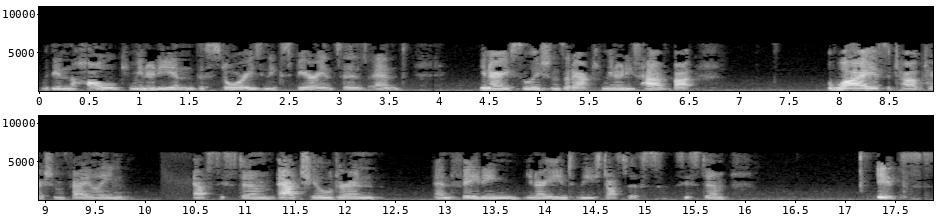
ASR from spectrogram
within the whole community and the stories and experiences and you know, solutions that our communities have, but why is the child protection failing our system, our children, and feeding, you know, into the justice system? It's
